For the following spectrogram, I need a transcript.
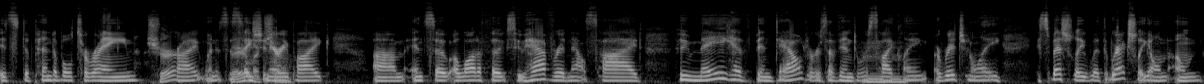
it's dependable terrain. Sure. Right? When it's a Very stationary so. bike. Um, and so a lot of folks who have ridden outside who may have been doubters of indoor Mm-hmm. cycling originally, especially with we're actually on, on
